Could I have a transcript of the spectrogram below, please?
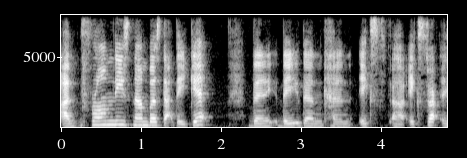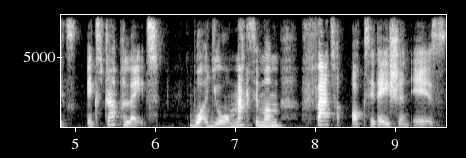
And from these numbers that they get, they, they then can ex, uh, extra, ex, extrapolate what your maximum fat oxidation is.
